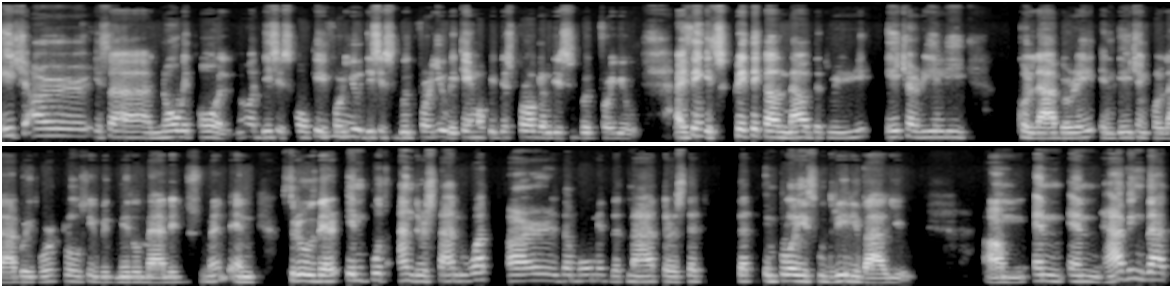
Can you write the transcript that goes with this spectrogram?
HR is a know-it-all. No, this is okay for Mm-hmm. you. This is good for you. We came up with this program. This is good for you. I think it's critical now that we HR really collaborate, engage and collaborate, work closely with middle management, and through their input, understand what are the moments that matters that that employees would really value. Um, and and having that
